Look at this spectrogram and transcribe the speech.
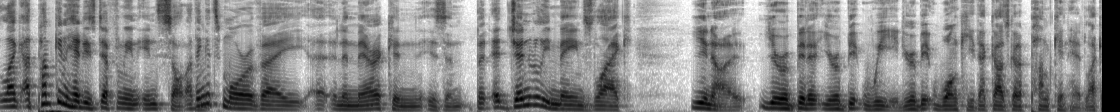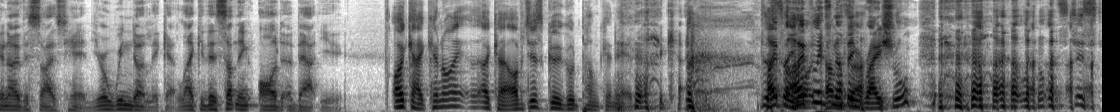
like a pumpkin head is definitely an insult. I think it's more of a an Americanism, but it generally means like you know you're a bit you're a bit weird, you're a bit wonky. That guy's got a pumpkin head, like an oversized head. You're a window licker. Like there's something odd about you. Okay, can I? Okay, I've just googled pumpkin head. Okay. To Hope- see what hopefully it's nothing up. racial. Let's just,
